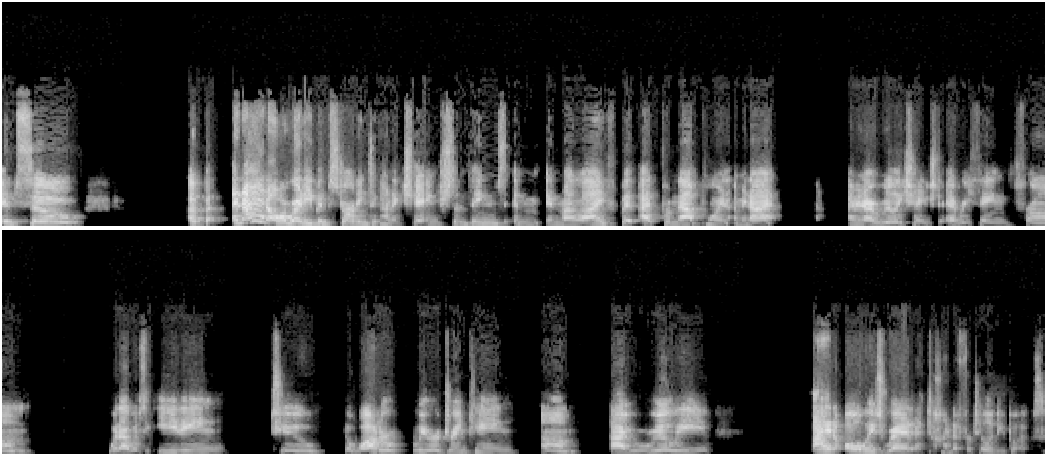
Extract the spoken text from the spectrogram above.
and so, uh, and I had already been starting to kind of change some things in in my life, but at, from that point, I mean, I, I mean, I really changed everything from what I was eating to the water we were drinking. Um, I really, I had always read a ton of fertility books.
